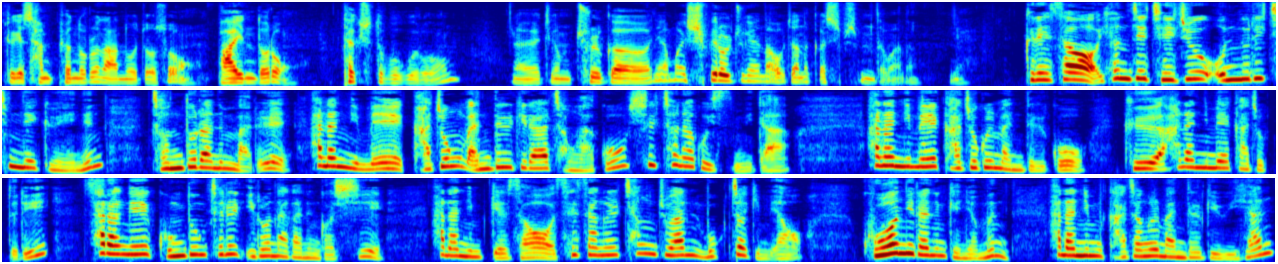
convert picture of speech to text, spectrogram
이렇게 3편으로 나눠져서 바인더로 텍스트북으로 지금 출간이 아마 11월 중에 나오지 않을까 싶습니다만 그래서 현재 제주 온누리 침례교회는 전도라는 말을 하나님의 가족 만들기라 정하고 실천하고 있습니다. 하나님의 가족을 만들고 그 하나님의 가족들이 사랑의 공동체를 이뤄나가는 것이 하나님께서 세상을 창조한 목적이며 구원이라는 개념은 하나님 가정을 만들기 위한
